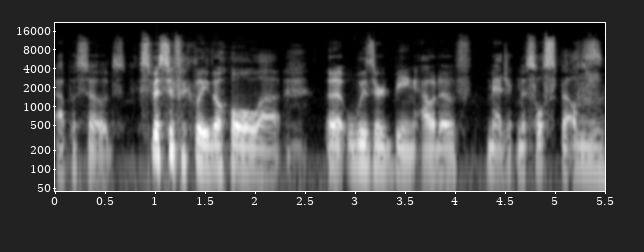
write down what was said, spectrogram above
episodes. Specifically, the whole uh, uh, wizard being out of magic missile spells. Mm.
